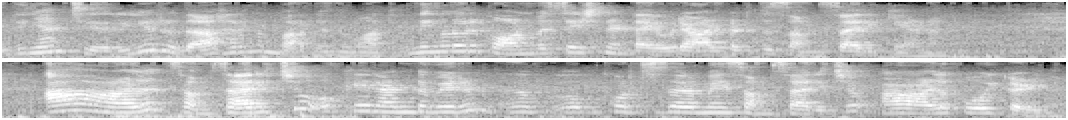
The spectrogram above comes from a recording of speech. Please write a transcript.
ഇത് ഞാൻ ചെറിയൊരു ഉദാഹരണം പറഞ്ഞെന്ന് മാത്രം. നിങ്ങളൊരു കോൺവെർസേഷൻ ഉണ്ടായി ഒരാളുടെ അടുത്ത് സംസാരിക്കുകയാണ്. ആ ആൾ സംസാരിച്ചു ഓക്കെ രണ്ടുപേരും കുറച്ച് സമയം സംസാരിച്ചു ആ ആൾ പോയി കഴിഞ്ഞു.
